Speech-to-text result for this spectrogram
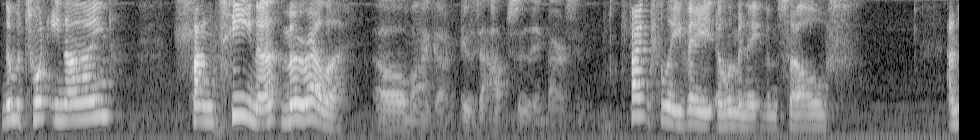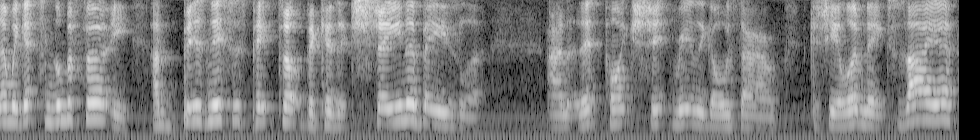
Number 29, Santina Marella. Oh my god, it was absolutely embarrassing. Thankfully, they eliminate themselves. And then we get to number 30, and business has picked up because it's Shayna Baszler. And at this point, shit really goes down because she eliminates Xia,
